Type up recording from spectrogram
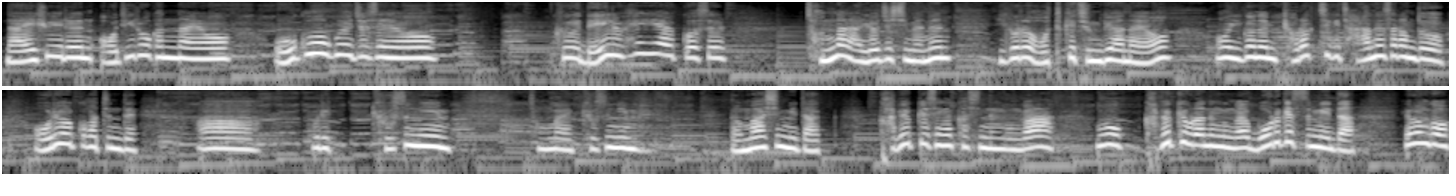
나의 휴일은 어디로 갔나요? 오구오구 해주세요. 그 내일 회의할 것을 전날 알려주시면은 이거를 어떻게 준비하나요? 어, 이거는 벼락치기 잘하는 사람도 어려울 것 같은데, 아, 우리 교수님, 정말 교수님 너무하십니다. 가볍게 생각하시는 건가? 뭐 가볍게 오라는 건가요? 모르겠습니다. 이런 거,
